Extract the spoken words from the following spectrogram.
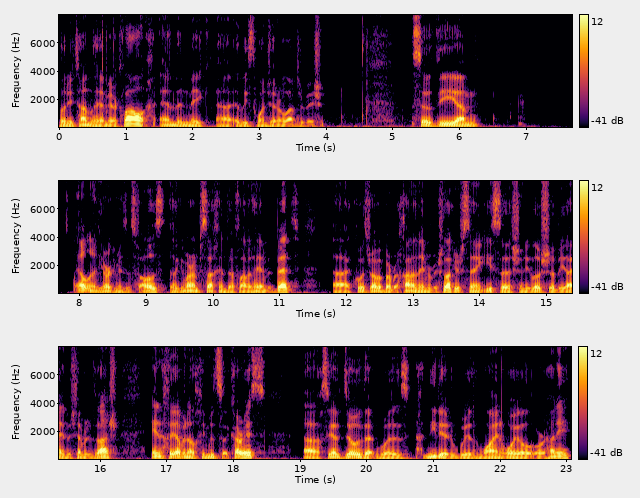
Lo nitan le'amer klal, and then make uh, at least one general observation. So the um, outline of the argument is as follows: Gemara Pesachim Daf Lamed Bet uh, quotes Rabbi Bar Chana, name of Rish Lakish, saying Isa Shani Losha B'Yayin V'Shem Vash En Chayavin Al Chimutza Kares uh, have dough that was kneaded with wine, oil, or honey.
